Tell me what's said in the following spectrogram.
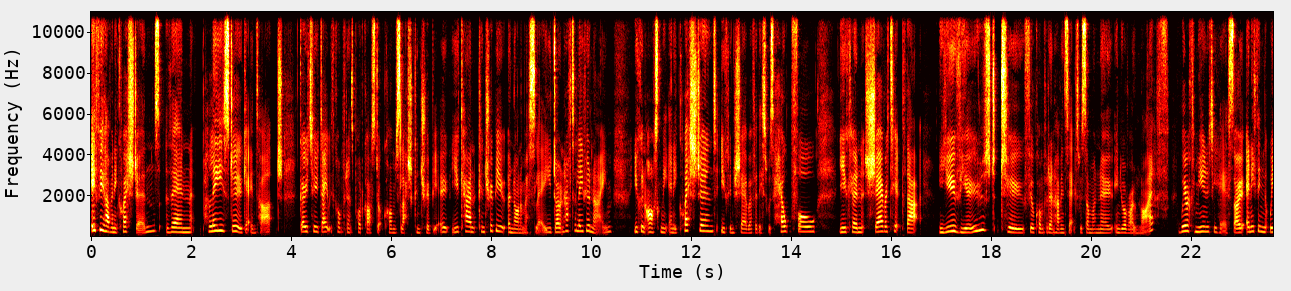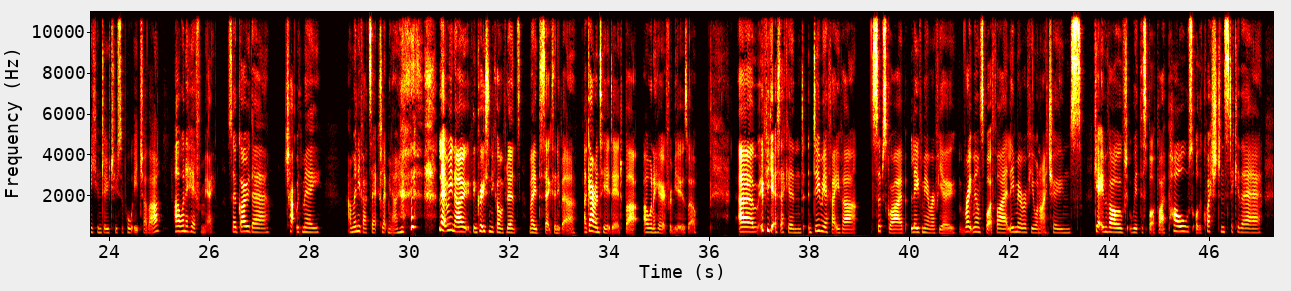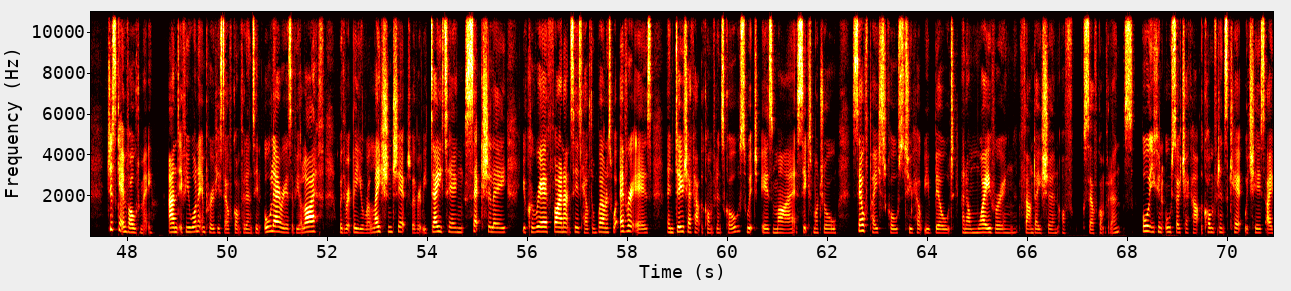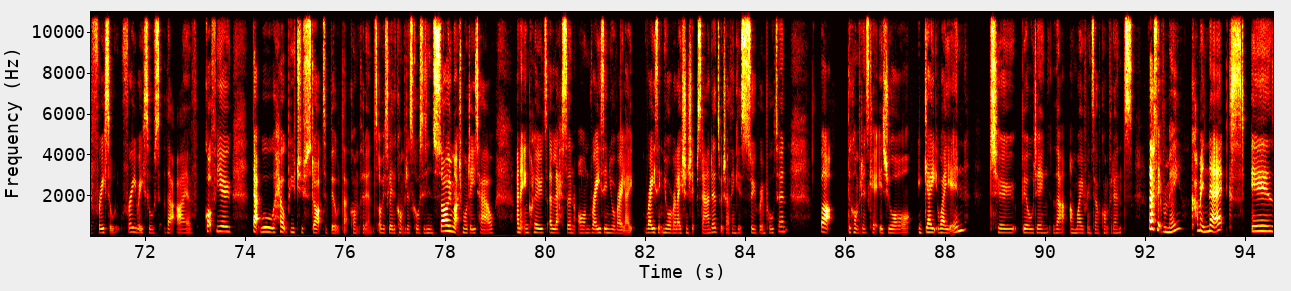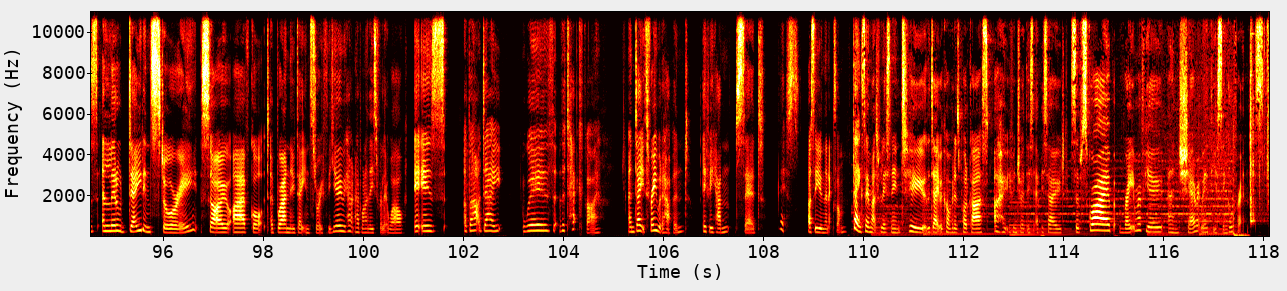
If you have any questions, then please do get in touch. Go to datewithconfidencepodcast.com slash contribute. You can contribute anonymously. You don't have to leave your name. You can ask me any questions. You can share whether this was helpful. You can share a tip that you've used to feel confident having sex with someone new in your own life. We're a community here, so anything that we can do to support each other, I want to hear from you. So go there, chat with me, and when you've had sex, let me know. let me know if increasing your confidence made the sex any better. I guarantee it did, but I want to hear it from you as well. Um, if you get a second, do me a favour, subscribe, leave me a review, rate me on Spotify, leave me a review on iTunes, get involved with the Spotify polls or the question sticker there. Just get involved with me. And if you want to improve your self confidence in all areas of your life, whether it be your relationships, whether it be dating, sexually, your career, finances, health and wellness, whatever it is, then do check out the confidence course, which is my six module self paced course to help you build an unwavering foundation of self confidence. Or you can also check out the Confidence Kit, which is a free, free resource that I have got for you that will help you to start to build that confidence. Obviously, the confidence course is in so much more detail and it includes a lesson on raising your rela- raising your relationship standards, which I think is super important. But the confidence kit is your gateway in to building that unwavering self confidence. That's it from me. Coming next is a little dating story. So, I've got a brand new dating story for you. We haven't had one of these for a little while. It is about a date with the tech guy. And date three would have happened if he hadn't said this. I'll see you in the next one. Thanks so much for listening to the Date with Confidence podcast. I hope you've enjoyed this episode. Subscribe, rate and review, and share it with your single friends.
